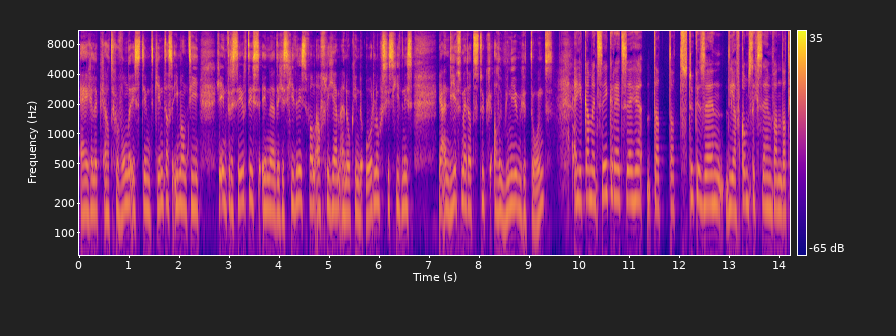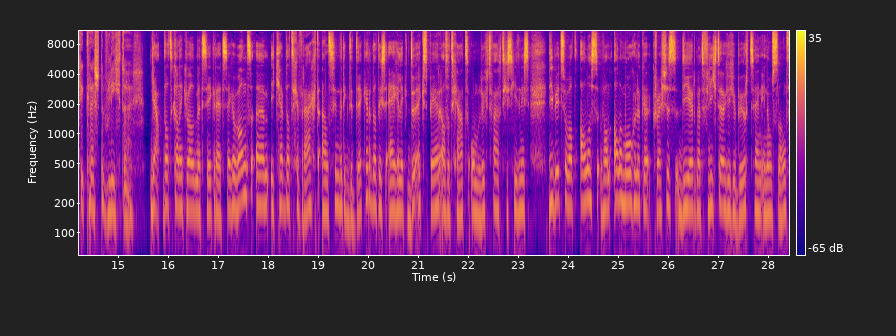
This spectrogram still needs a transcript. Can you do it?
eigenlijk had gevonden is Tim Kind. Dat is iemand die geïnteresseerd is in de geschiedenis van Afligem en ook in de oorlogsgeschiedenis. Ja, en die heeft mij dat stuk aluminium getoond. En je kan met zekerheid zeggen dat dat stukken zijn die afkomstig zijn van dat gecrashte vliegtuig. Ja, dat kan ik wel met zekerheid zeggen, want um, ik heb dat gevraagd aan Sinderik de Dekker. Dat is eigenlijk de expert als het gaat om luchtvaartgeschiedenis. Die weet zowat alles van alle mogelijke crashes die er met vliegtuigen gebeurd zijn in ons land.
